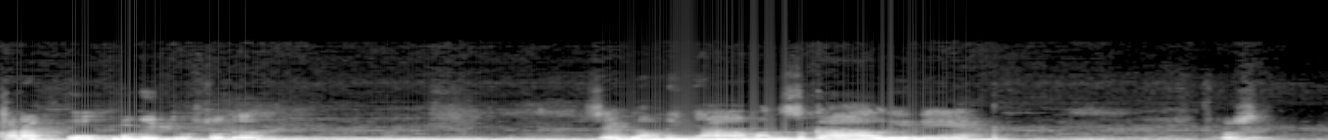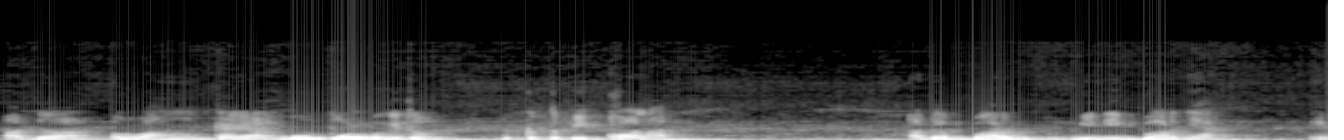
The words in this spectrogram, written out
Karena uh, begitu saudara. Saya bilang ini nyaman sekali nih ya. Terus ada ruang kayak ngumpul begitu ke tepi kolam. Ada bar mini barnya, ya,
